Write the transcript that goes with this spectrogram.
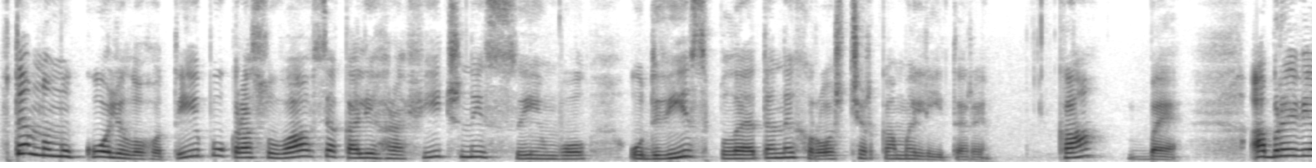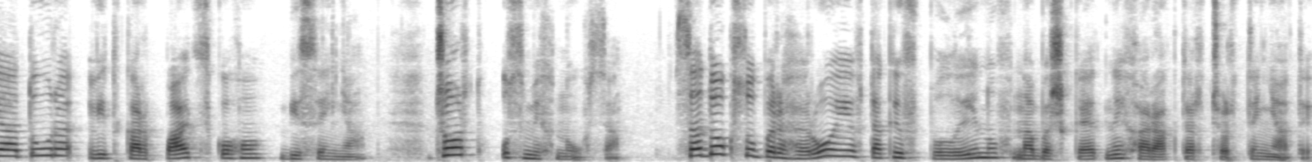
В темному колі логотипу красувався каліграфічний символ у дві сплетених розчерками літери КБ, абревіатура від карпатського бісеня. Чорт усміхнувся. Садок супергероїв таки вплинув на бешкетний характер чортеняти.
